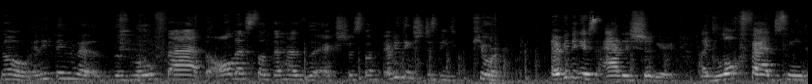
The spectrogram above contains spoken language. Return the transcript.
No, anything that the low fat, the, all that stuff that has the extra stuff, everything should just be pure. Everything is added sugar. Like low fat just means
